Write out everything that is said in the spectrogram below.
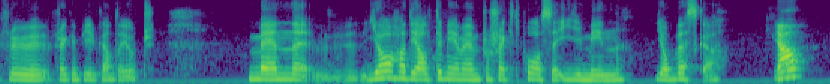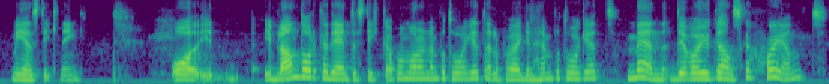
fru, fröken Fyrkant har gjort. Men jag hade ju alltid med mig en projektpåse i min jobbväska. Ja. Med en stickning. Och ibland orkade jag inte sticka på morgonen på tåget eller på vägen hem på tåget. Men det var ju ganska skönt.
